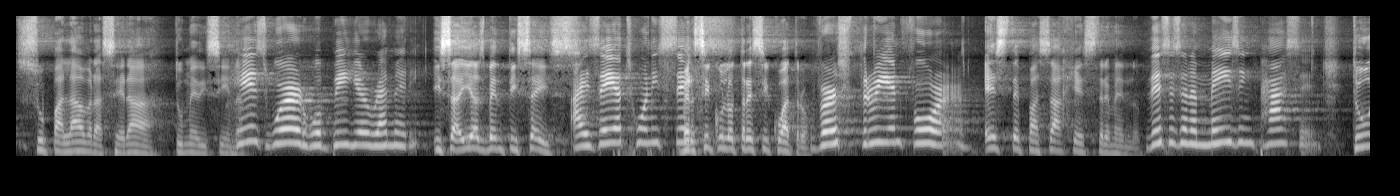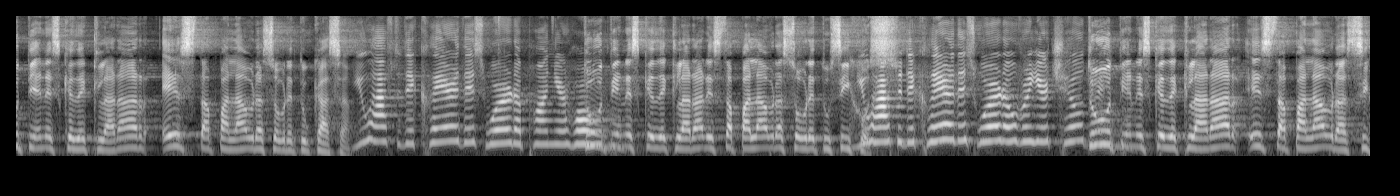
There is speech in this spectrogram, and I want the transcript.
su palabra será tu medicina. His word will be your remedy. Isaías 26, Isaiah 26, versículo 3 y 4. verse 3 and 4. Este pasaje es tremendo. This is an amazing passage. Tú tienes que declarar esta palabra sobre tu casa. You have to declare this word upon your Tú home. tienes que declarar esta palabra sobre tus You have to declare this word over your children. Tú tienes que declarar esta palabra si,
